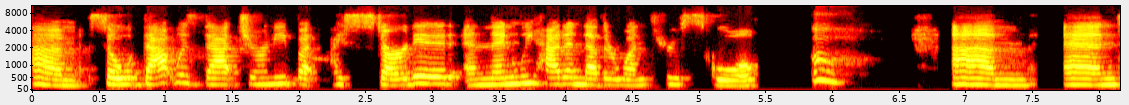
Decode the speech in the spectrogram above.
Um, so that was that journey, but I started, and then we had another one through school. Oh, Um, and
